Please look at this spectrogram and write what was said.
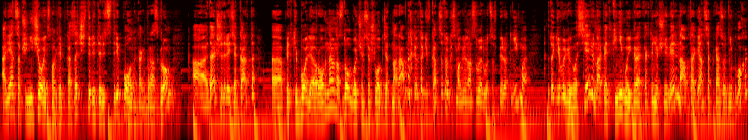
Альянс вообще ничего не смогли показать. 4-33 полный как бы разгром. А дальше третья карта, э, опять-таки более ровная. У нас долго очень все шло где-то на равных, и в итоге в конце только смогли у нас вырваться вперед Нигма. В итоге выиграла серию, но опять-таки Нигма играет как-то не очень уверенно, а вот Альянс себя показывает неплохо.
